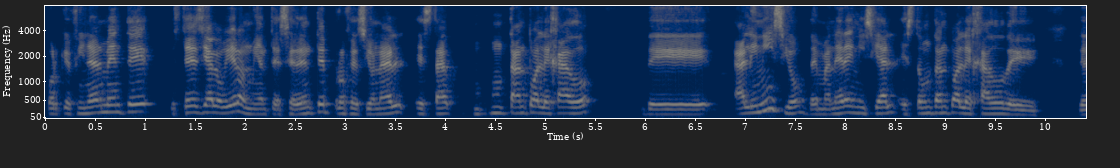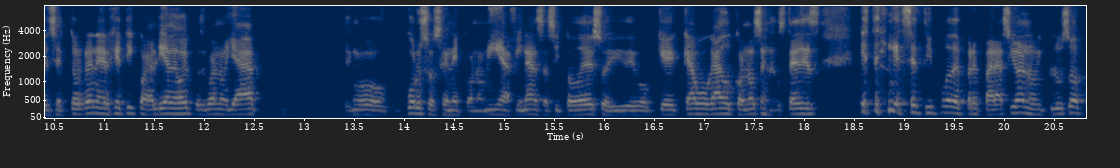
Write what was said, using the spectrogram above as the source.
porque finalmente, ustedes ya lo vieron, mi antecedente profesional está un tanto alejado de, al inicio, de manera inicial, está un tanto alejado de, del sector energético. Al día de hoy, pues bueno, ya tengo cursos en economía, finanzas y todo eso, y digo, ¿qué, abogado conocen ustedes que tenga ese tipo de preparación? O incluso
